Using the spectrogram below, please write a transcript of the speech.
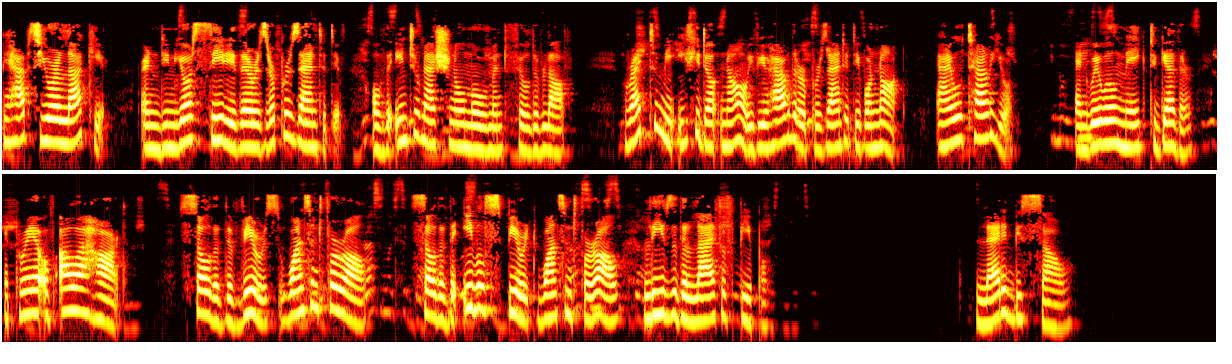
Perhaps you are lucky and in your city there is representative of the international movement Field of Love. Write to me if you don't know if you have the representative or not, I will tell you. And we will make together a prayer of our heart, so that the virus once and for all, so that the evil spirit once and for all leaves the life of people. Let it be so.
